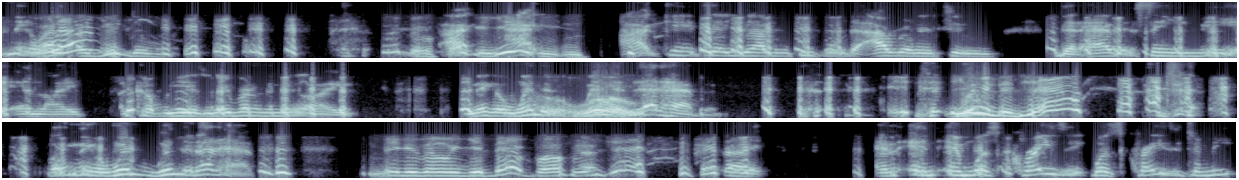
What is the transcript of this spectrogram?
nigga, what, what are you doing? what the fuck I, are you I, eating? I can't tell you how many people that I run into that haven't seen me in like a couple years and they run into me like, nigga, when did oh, when did that happen? you in the jail? like nigga, when when did that happen? Niggas only get that buff in uh, jail. right and and and what's crazy, what's crazy to me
